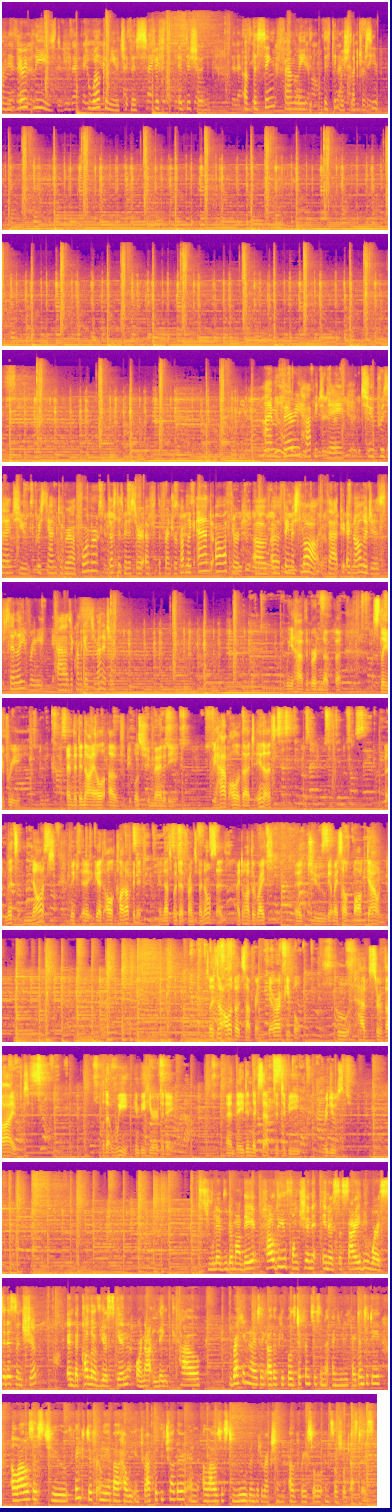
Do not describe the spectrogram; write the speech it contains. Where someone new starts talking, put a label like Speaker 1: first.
Speaker 1: I'm very pleased to welcome you to this fifth edition of the Singh Family Distinguished Lecture Series. I'm very happy today to present you Christiane Taubira, former Justice Minister of the French Republic and author of a famous law that acknowledges slavery as a crime against humanity.
Speaker 2: We have the burden of uh, slavery and the denial of people's humanity. We have all of that in us, but let's not make, uh, get all caught up in it. And that's what Frantz Fanon says. I don't have the right uh, to get myself bogged down. So it's not all about suffering. There are people who have survived so that we can be here today. And they didn't accept it to be reduced.
Speaker 3: Je voulais vous demander, how do you function in a society where citizenship and the color of your skin are not linked?
Speaker 4: How recognizing other people's differences and, and, unique identity allows us to think differently about how we interact with each other and allows us to move in the direction of racial and social justice.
